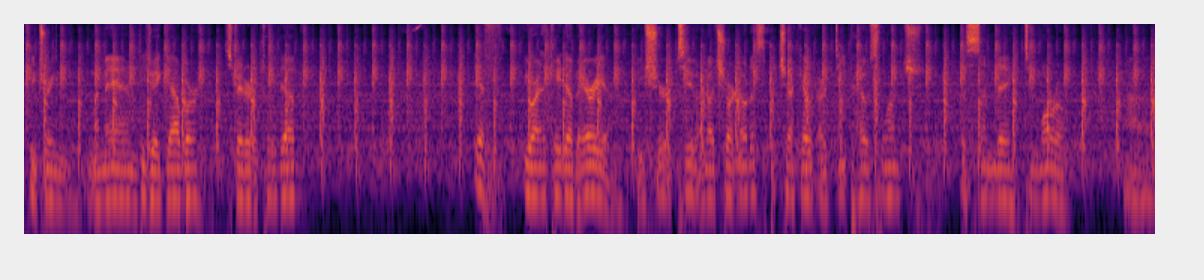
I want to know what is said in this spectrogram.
featuring my man DJ Gabor, straight out of K Dub. If you are in the K Dub area, be sure to, I know it's short notice, but check out our Deep House lunch this Sunday, tomorrow. Uh,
